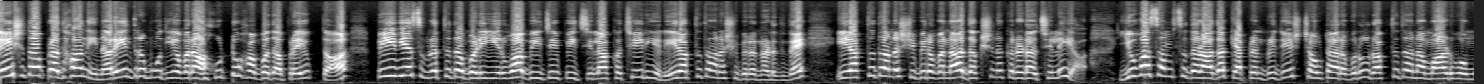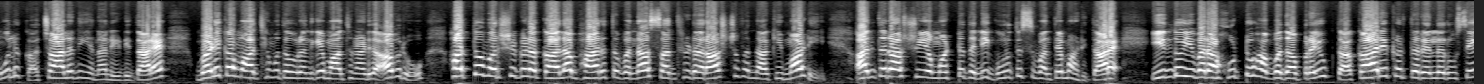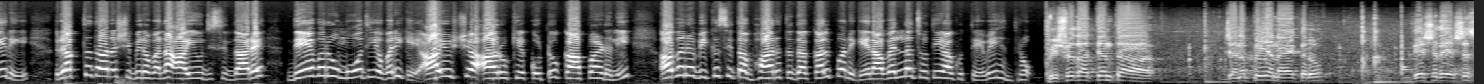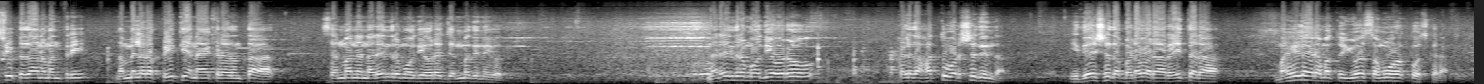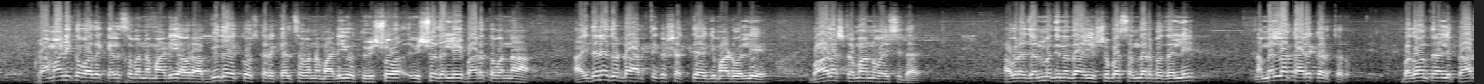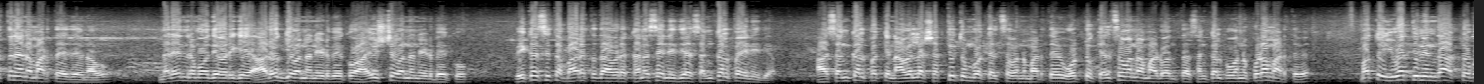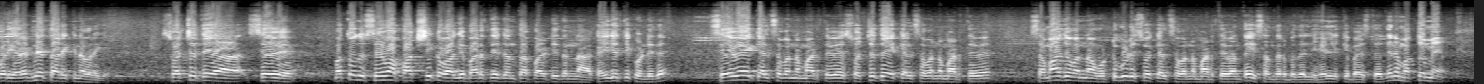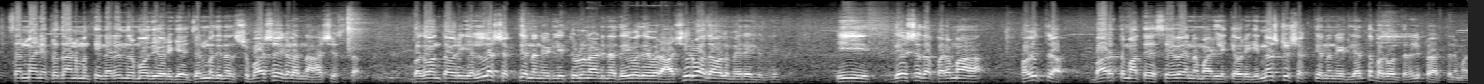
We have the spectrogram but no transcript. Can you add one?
ದೇಶದ ಪ್ರಧಾನಿ ನರೇಂದ್ರ ಮೋದಿಯವರ ಹುಟ್ಟುಹಬ್ಬದ ಪ್ರಯುಕ್ತ ಪಿವಿಎಸ್ ವೃತ್ತದ ಬಳಿ ಇರುವ ಬಿಜೆಪಿ ಜಿಲ್ಲಾ ಕಚೇರಿಯಲ್ಲಿ ರಕ್ತದಾನ ಶಿಬಿರ ನಡೆದಿದೆ. ಈ ರಕ್ತದಾನ ಶಿಬಿರವನ್ನು ದಕ್ಷಿಣ ಕನ್ನಡ ಜಿಲ್ಲೆಯ ಯುವ ಸಂಸದರಾದ ಕ್ಯಾಪ್ಟನ್ ಬ್ರಿಜೇಶ್ ಚೌಟಾರ್ ಅವರು ರಕ್ತದಾನ ಮಾಡುವ ಮೂಲಕ ಚಾಲನೆಯನ್ನ ನೀಡಿದ್ದಾರೆ. ಬಳಿಕ ಮಾಧ್ಯಮದವರೊಂದಿಗೆ ಮಾತನಾಡಿದ ಅವರು, ಹತ್ತು ವರ್ಷಗಳ ಕಾಲ ಭಾರತವನ್ನ ಸದೃಢ ರಾಷ್ಟ್ರವನ್ನಾಗಿ ಮಾಡಿ ಅಂತಾರಾಷ್ಟ್ರೀಯ ಮಟ್ಟದಲ್ಲಿ ಗುರುತಿಸುವಂತೆ ಮಾಡಿದ್ದಾರೆ. ಇಂದು ಇವರ ಹುಟ್ಟುಹಬ್ಬದ ಪ್ರಯುಕ್ತ ಕಾರ್ಯಕರ್ತರೆಲ್ಲರೂ ಸೇರಿ ರಕ್ತದಾನ ಶಿಬಿರವನ್ನ ಆಯೋಜಿಸಿದ್ದಾರೆ. ದೇವರು ಮೋದಿ ಅವರಿಗೆ ಆಯುಷ್ಯ, ಆರೋಗ್ಯ ಕೊಟ್ಟು ಕಾಪಾಡಲಿ. ಅವರ ವಿಕಸಿತ ಭಾರತದ ಕಲ್ಪನೆಗೆ ನಾವೆಲ್ಲ ಜೊತೆಯಾಗುತ್ತೇವೆ, ಎಂದರು. ವಿಶ್ವದ ಅತ್ಯಂತ ಜನಪ್ರಿಯ ನಾಯಕರು, ದೇಶದ ಯಶಸ್ವಿ ಪ್ರಧಾನಮಂತ್ರಿ, ನಮ್ಮೆಲ್ಲರ ಪ್ರೀತಿಯ ನಾಯಕರಾದಂಥ ಸನ್ಮಾನ್ಯ ನರೇಂದ್ರ ಮೋದಿಯವರ ಜನ್ಮದಿನ ಇವತ್ತು. ನರೇಂದ್ರ ಮೋದಿಯವರು ಕಳೆದ ಹತ್ತು ವರ್ಷದಿಂದ ಈ ದೇಶದ ಬಡವರ, ರೈತರ, ಮಹಿಳೆಯರ ಮತ್ತು ಯುವ ಸಮೂಹಕ್ಕೋಸ್ಕರ ಪ್ರಾಮಾಣಿಕವಾದ ಕೆಲಸವನ್ನು ಮಾಡಿ, ಅವರ ಅಭ್ಯುದಯಕ್ಕೋಸ್ಕರ ಕೆಲಸವನ್ನು ಮಾಡಿ, ಇವತ್ತು ವಿಶ್ವ, ವಿಶ್ವದಲ್ಲಿ ಭಾರತವನ್ನು ಐದನೇ ದೊಡ್ಡ ಆರ್ಥಿಕ ಶಕ್ತಿಯಾಗಿ ಮಾಡುವಲ್ಲಿ ಬಹಳ ಶ್ರಮವನ್ನು ವಹಿಸಿದ್ದಾರೆ. ಅವರ ಜನ್ಮದಿನದ ಈ ಶುಭ ಸಂದರ್ಭದಲ್ಲಿ ನಮ್ಮೆಲ್ಲ ಕಾರ್ಯಕರ್ತರು ಭಗವಂತನಲ್ಲಿ ಪ್ರಾರ್ಥನೆಯನ್ನು ಮಾಡ್ತಾ ಇದ್ದೇವೆ ನಾವು. ನರೇಂದ್ರ ಮೋದಿ ಅವರಿಗೆ ಆರೋಗ್ಯವನ್ನು ನೀಡಬೇಕು, ಆಯುಷ್ಯವನ್ನು ನೀಡಬೇಕು. ವಿಕಸಿತ ಭಾರತದ ಅವರ ಕನಸೇನಿದೆಯಾ ಸಂಕಲ್ಪ ಏನಿದೆಯಾ? ಆ ಸಂಕಲ್ಪಕ್ಕೆ ನಾವೆಲ್ಲ ಶಕ್ತಿ ತುಂಬುವ ಕೆಲಸವನ್ನು ಮಾಡ್ತೇವೆ. ಒಟ್ಟು ಕೆಲಸವನ್ನು ಮಾಡುವಂಥ ಸಂಕಲ್ಪವನ್ನು ಕೂಡ ಮಾಡ್ತೇವೆ. ಮತ್ತು ಇವತ್ತಿನಿಂದ ಅಕ್ಟೋಬರ್ ಎರಡನೇ ತಾರೀಕಿನವರೆಗೆ ಸ್ವಚ್ಛತೆಯ ಸೇವೆ ಮತ್ತೊಂದು ಸೇವಾ ಪಾಕ್ಷಿಕವಾಗಿ ಭಾರತೀಯ ಜನತಾ ಪಾರ್ಟಿ ಇದನ್ನು ಕೈಗೆತ್ತಿಕೊಂಡಿದೆ. ಸೇವೆಯ ಕೆಲಸವನ್ನು ಮಾಡ್ತೇವೆ, ಸ್ವಚ್ಛತೆಯ ಕೆಲಸವನ್ನು ಮಾಡ್ತೇವೆ, ಸಮಾಜವನ್ನು ಒಟ್ಟುಗೂಡಿಸುವ ಕೆಲಸವನ್ನು ಮಾಡ್ತೇವೆ ಅಂತ ಈ ಸಂದರ್ಭದಲ್ಲಿ ಹೇಳಲಿಕ್ಕೆ ಬಯಸ್ತಾ ಇದ್ದೇನೆ. ಮತ್ತೊಮ್ಮೆ ಸನ್ಮಾನ್ಯ ಪ್ರಧಾನಮಂತ್ರಿ ನರೇಂದ್ರ ಮೋದಿ ಅವರಿಗೆ ಜನ್ಮದಿನದ ಶುಭಾಶಯಗಳನ್ನು ಆಶಿಸ್ತಾ, ಭಗವಂತ ಅವರಿಗೆ ಎಲ್ಲ ಶಕ್ತಿಯನ್ನು ನೀಡಲಿ, ತುಳುನಾಡಿನ ದೇವದೇವರ ಆಶೀರ್ವಾದ ಅವರ ಇರಲಿ ಈ ದೇಶದ ಪರಮ ಪವಿತ್ರ ಭಾರತ ಮಾತೆಯ ಸೇವೆಯನ್ನು ಮಾಡಲಿಕ್ಕೆ ಅವರಿಗೆ ಇನ್ನಷ್ಟು ಶಕ್ತಿಯನ್ನು ನೀಡಲಿ ಅಂತ ಭಗವಂತನಲ್ಲಿ ಪ್ರಾರ್ಥನೆ ಮಾಡ್ತೀನಿ.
